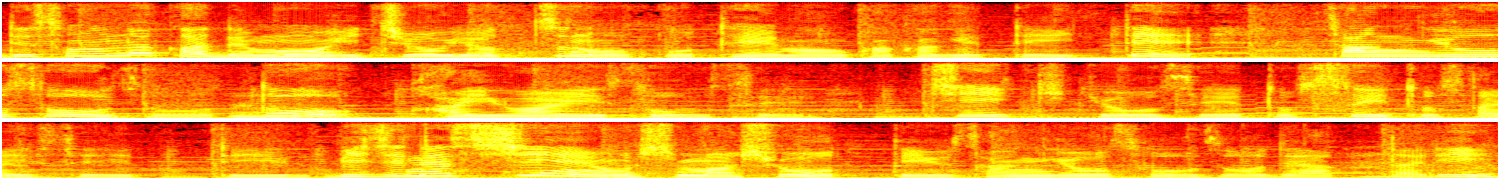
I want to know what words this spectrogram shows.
でその中でも一応4つのこうテーマを掲げていて、産業創造と界隈創生。うん地域共生と水と再生っていうビジネス支援をしましょうっていう産業創造であったり、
